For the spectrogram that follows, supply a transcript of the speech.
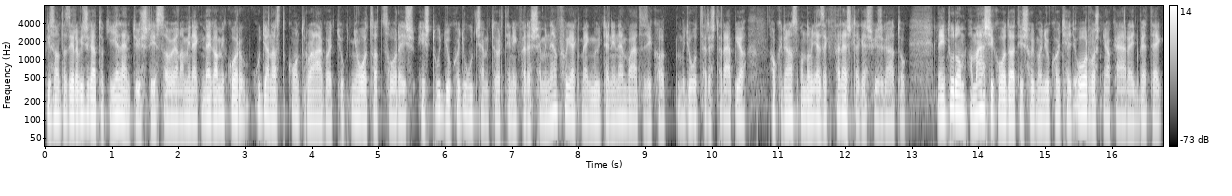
Viszont azért a vizsgálatok jelentős része olyan, aminek meg amikor ugyanazt kontrollálgatjuk nyolcadszorra, és, és tudjuk, hogy úgysem történik vele semmi, nem fogják megműteni, nem változik a gyógyszeres terápia, akkor én azt mondom, hogy ezek felesleges vizsgálatok. De én tudom a másik oldalt is, hogy mondjuk, hogy egy orvos nyakára egy beteg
